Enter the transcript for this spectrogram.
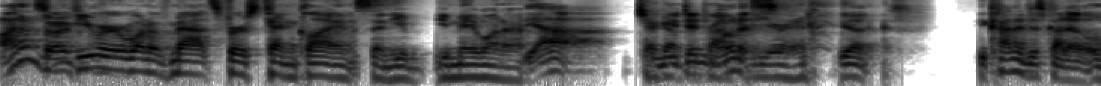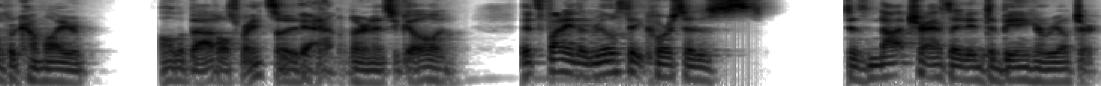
I don't know. so if you were one of Matt's first 10 clients, then you, you may want to yeah, check you out didn't the notice. you're in. yeah, you kind of just got to overcome all your all the battles, right? So you Yeah. learn as you go. And it's funny, the real estate course has does not translate into being a realtor.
